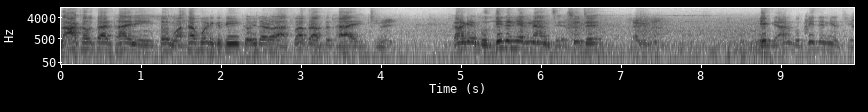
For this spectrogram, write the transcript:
લાખ અવતાર થાય નહીં તો માથાફોડથી કોઈ દાડો આત્મા પ્રાપ્ત થાય કારણ કે બુદ્ધિજન્ય જ્ઞાન છે. શું છે? એ જ્ઞાન બુદ્ધિજન્ય છે.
